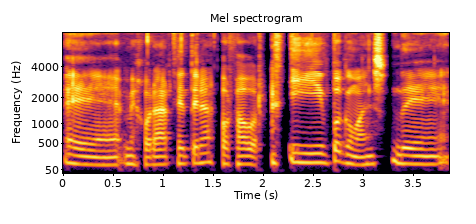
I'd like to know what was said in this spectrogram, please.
eh, mejorar? Etcétera. Por favor. y poco más de,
